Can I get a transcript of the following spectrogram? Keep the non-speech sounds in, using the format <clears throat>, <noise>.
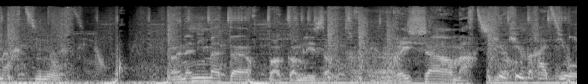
Martino. Un animateur pas comme les autres. Richard Martineau. Cube Radio.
